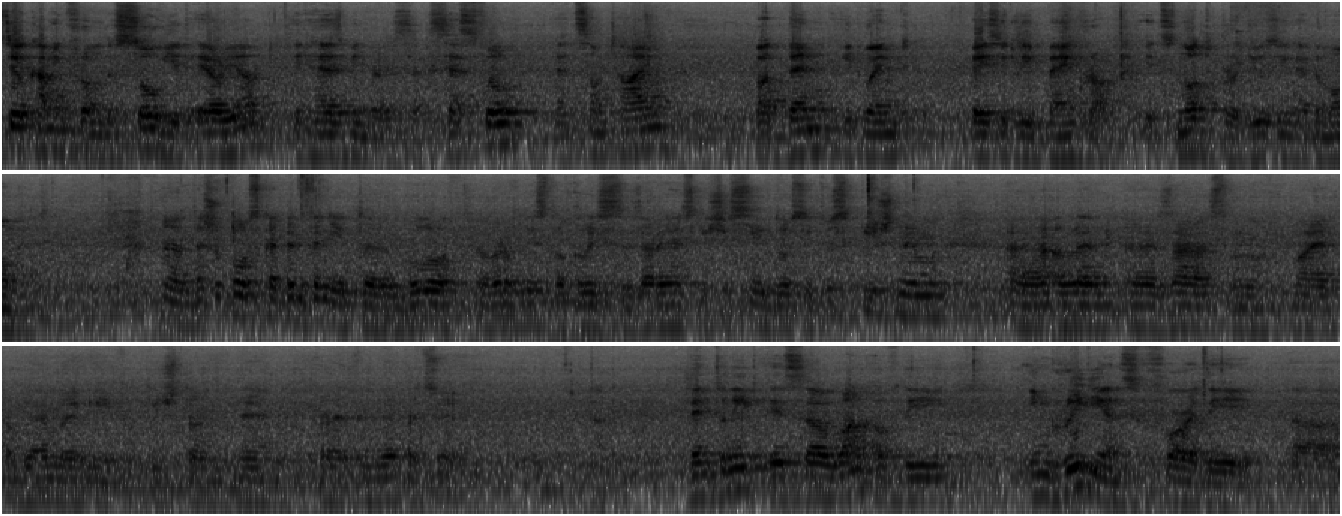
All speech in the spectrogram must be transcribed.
still coming from the Soviet area. It has been very successful at some time, but then it went basically bankrupt. It's not producing at the moment. Е, Дашуковська бентоніт е, було виробництво колись за радянських часів досить успішним, е, але е, зараз воно має проблеми і фактично не, пра- не працює. Bentonite is uh, one of the ingredients for the uh,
